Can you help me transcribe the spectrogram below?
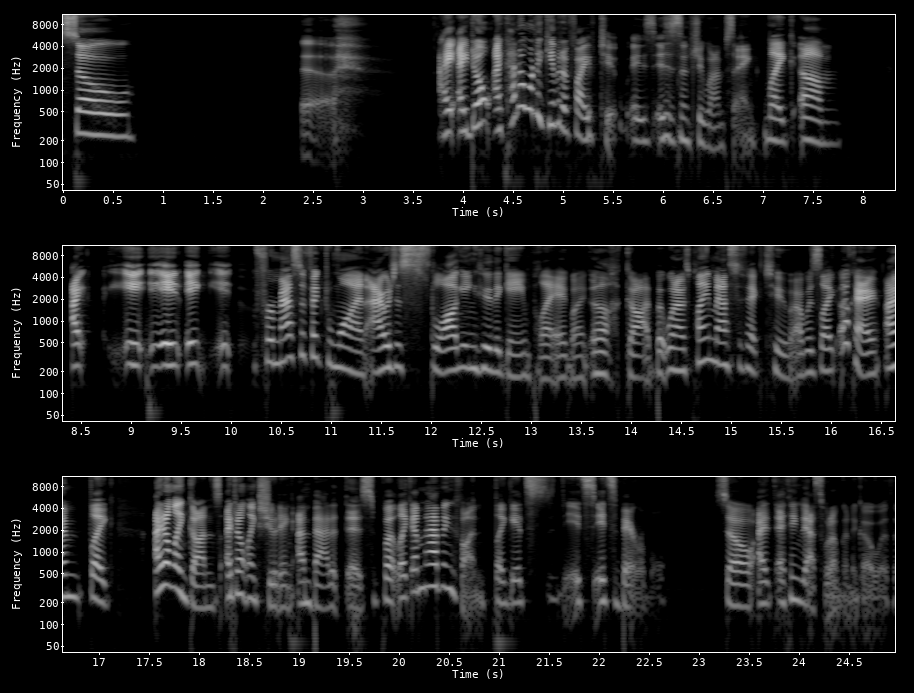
so uh, I I don't I kind of want to give it a five two is is essentially what I'm saying. Like um, I it it it, it for Mass Effect one I was just slogging through the gameplay and going oh god. But when I was playing Mass Effect two I was like okay I'm like I don't like guns. I don't like shooting. I'm bad at this, but like I'm having fun. Like it's it's it's bearable. So I, I think that's what I'm gonna go with.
